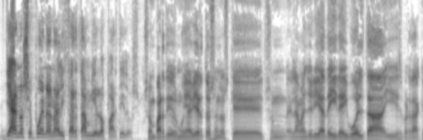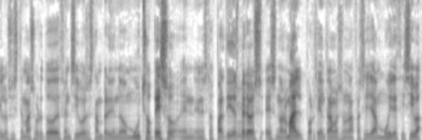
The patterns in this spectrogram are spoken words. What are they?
ya no se pueden analizar tan bien los partidos. Son partidos muy abiertos en los que son en la mayoría de ida y vuelta y es verdad que los sistemas, sobre todo defensivos, están perdiendo mucho peso en, estos partidos, mm. pero es, normal porque entramos en una fase ya muy decisiva.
